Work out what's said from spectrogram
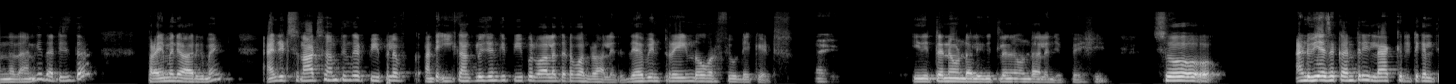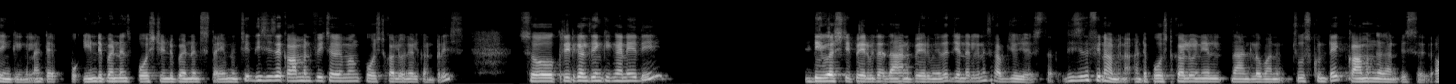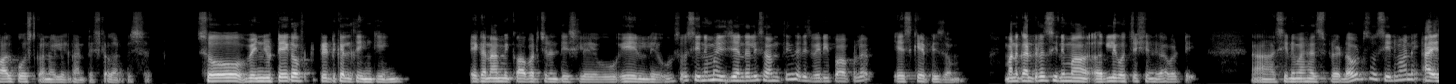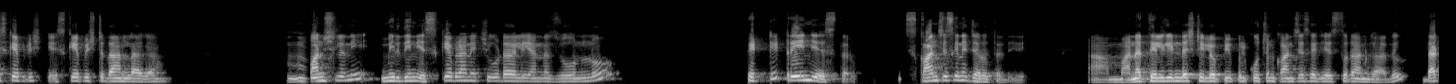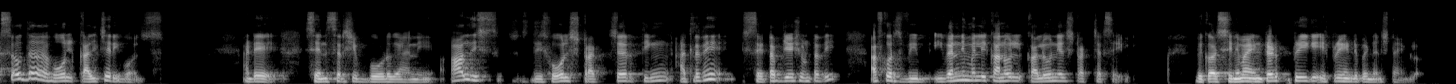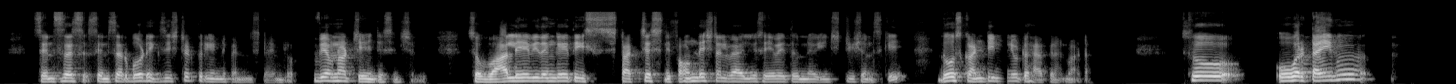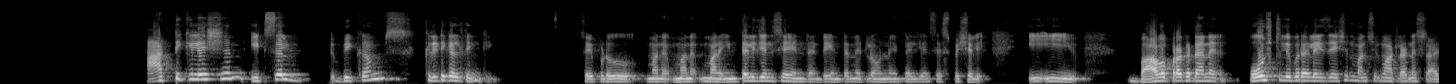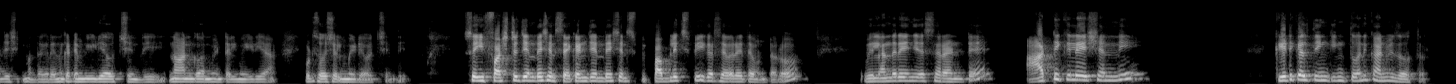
అన్నదానికి that is the primary argument and it's not something that people అంటే ఈ కంక్లూజన్ కి పీపుల్ వాళ్ళ తట వాళ్ళు రాలేదు they been trained over few decades ఇది ఇట్లనే ఉండాలి ఇది ఇట్లనే ఉండాలి అని చెప్పేసి so and we as a country lack critical thinking అంటే ఇండిపెండెన్స్ పోస్ట్ ఇండిపెండెన్స్ టైం నుంచి this is a common feature among post colonial countries so critical thinking అనేది డివర్సిటీ పేరు మీద దాని పేరు మీద జనరల్గానే సబ్జ్యూ చేస్తారు దిస్ ఇస్ అ ఫినామినా అంటే పోస్ట్ కలోనియల్ దాంట్లో మనం చూసుకుంటే కామన్గా కనిపిస్తుంది ఆల్ పోస్ట్ కంట్రీస్ కంట్రీస్లో కనిపిస్తుంది so when you take off critical thinking economic opportunities లేవు ఏం లేవు so cinema is generally something that is very popular escapism మన కంట్రీలో సినిమా ఎర్లీ వచ్చేసింది కాబట్టి cinema has spread out so సినిమాని ఆ ఎస్కేప్ ఎస్కేపిస్ట్ దానిలాగా మనుషులని మీరు దీన్ని ఎస్కేప్ అని చూడాలి అన్న జోన్లో పెట్టి ట్రైన్ చేస్తారు కాన్షియస్గానే జరుగుతుంది ఇది మన తెలుగు ఇండస్ట్రీలో పీపుల్ కూర్చొని కాన్షియస్గా చేస్తున్నారు అని కాదు that's how the whole culture evolves అంటే సెన్సర్షిప్ బోర్డు కానీ all this this whole structure thing అట్లనే సెటప్ చేసి ఉంటుంది అఫ్కోర్స్ కోర్స్ ఇవన్నీ మళ్ళీ కనో కలోనియల్ స్ట్రక్చర్స్ ఇవి because cinema entered pre pre independence టైంలో censors censor board existed pre independence టైంలో we have not change essentially so వాళ్ళు ఏ విధంగా అయితే ఈ స్ట్రక్చర్స్ని ఫౌండేషనల్ వాల్యూస్ ఏవైతే ఉన్నాయో ఇన్స్టిట్యూషన్స్కి దోస్ కంటిన్యూ టు హ్యాపీ అనమాట so over time articulation itself becomes critical thinking so ఇప్పుడు మన మన మన ఇంటెలిజెన్స్ ఏంటంటే ఇంటర్నెట్లో ఉన్న ఇంటెలిజెన్స్ ఎస్పెషలీ ఈ భావ ప్రకటన పోస్ట్ లిబరలైజేషన్ మనుషులు మాట్లాడడం స్టార్ట్ చేసింది మన దగ్గర ఎందుకంటే మీడియా వచ్చింది నాన్ గవర్నమెంటల్ మీడియా ఇప్పుడు సోషల్ మీడియా వచ్చింది సో ఈ first generation second generation public speakers ఎవరైతే ఉంటారో వీళ్ళందరూ ఏం చేస్తారంటే ఆర్టికులేషన్ని క్రిటికల్ థింకింగ్తో కన్ఫ్యూజ్ అవుతారు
